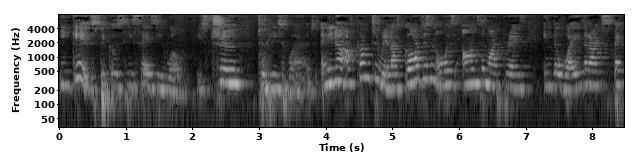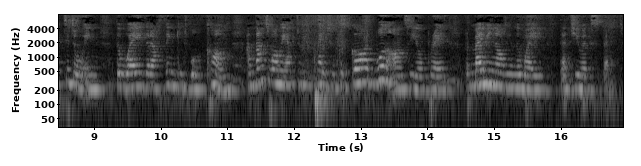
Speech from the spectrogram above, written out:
He gives because he says he will. He's true to his word. And you know, I've come to realize God doesn't always answer my prayers in the way that I expected or in the way that I think it will come. And that's why we have to be patient because God will answer your prayers, but maybe not in the way that you expect.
